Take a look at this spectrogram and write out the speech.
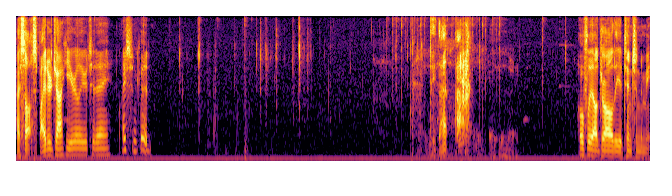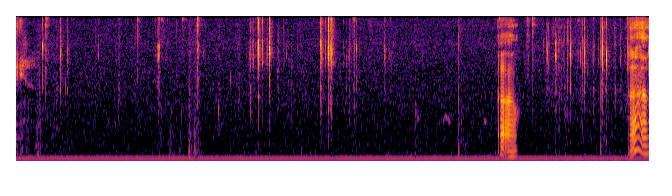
I saw a spider jockey earlier today. Life's been good. Take that. Ah! Hopefully I'll draw the attention to me. Uh-oh. Uh-oh.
